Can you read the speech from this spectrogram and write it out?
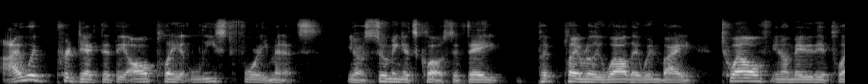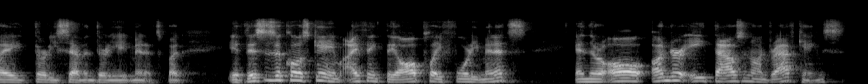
I would predict that they all play at least 40 minutes. You know, assuming it's close. If they p- play really well, they win by 12. You know, maybe they play 37, 38 minutes. But if this is a close game, I think they all play 40 minutes, and they're all under 8,000 on DraftKings,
